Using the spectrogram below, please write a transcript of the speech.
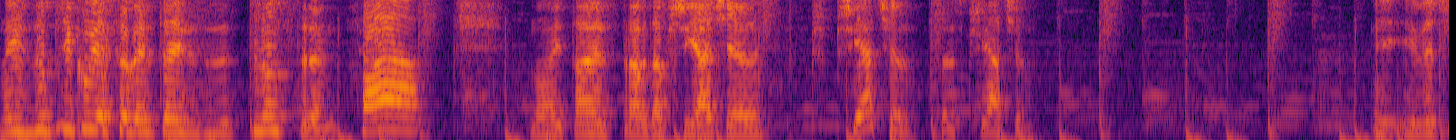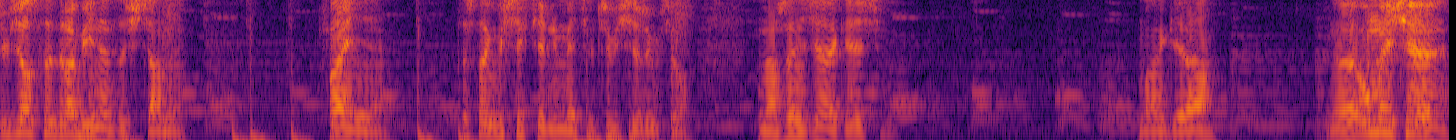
No i zduplikuje sobie tutaj z lustrem. Ha! No i to jest, prawda, przyjaciel. Przy, przyjaciel, to jest przyjaciel. I, i wziął sobie drabinę ze ściany. Fajnie. Też tak byście chcieli mieć, oczywiście, że chciał. Narzędzia jakieś. Magia. E, umyj się!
